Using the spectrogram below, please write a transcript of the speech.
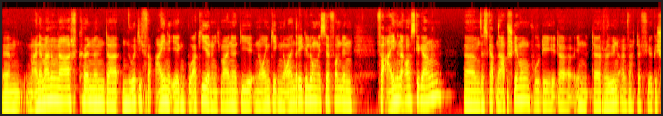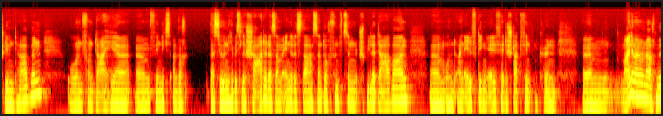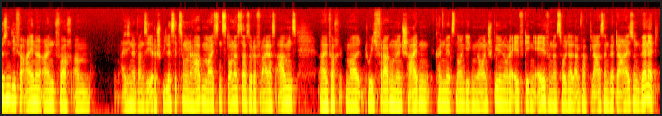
Ähm, meiner Meinung nach können da nur die Vereine irgendwo agieren. Ich meine, die neun gegen neun Regelung ist ja von den Vereinen ausgegangen. Ähm, das gab eine Abstimmung, wo die da in der Rhön einfach dafür gestimmt haben. Und von daher ähm, finde ich es einfach persönlich ein bisschen schade, dass am Ende des Tages dann doch 15 Spieler da waren ähm, und ein 11 gegen 11 hätte stattfinden können. Ähm, meiner Meinung nach müssen die Vereine einfach am, weiß ich nicht, wann sie ihre Spielersitzungen haben, meistens donnerstags oder freitags abends, einfach mal durchfragen und entscheiden, können wir jetzt 9 gegen 9 spielen oder 11 gegen 11 und dann sollte halt einfach klar sein, wer da ist und wer nicht.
